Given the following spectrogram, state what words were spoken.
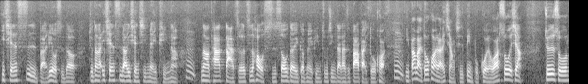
一千四百六十到。就大概一千四到一千七每平啊，嗯，那它打折之后实收的一个每平租金大概是八百多块，嗯，以八百多块来讲，其实并不贵。我要说一下，就是说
